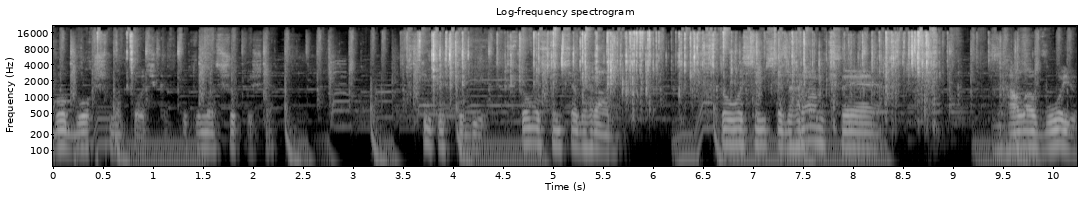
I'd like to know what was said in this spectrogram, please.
В обох шматочках. Тут у нас що пише? Скільки собі? 180 грам. 180 грам це з головою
